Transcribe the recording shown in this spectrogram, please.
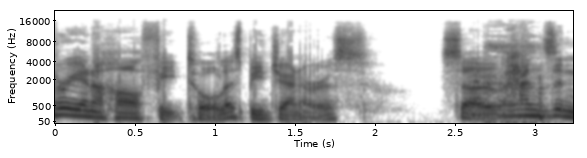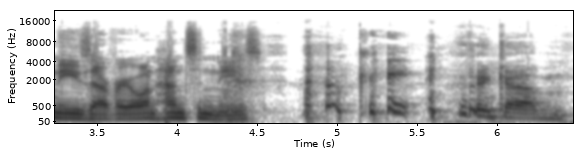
three and a half feet tall. Let's be generous. So hands and knees, everyone, hands and knees. Great. I think um,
